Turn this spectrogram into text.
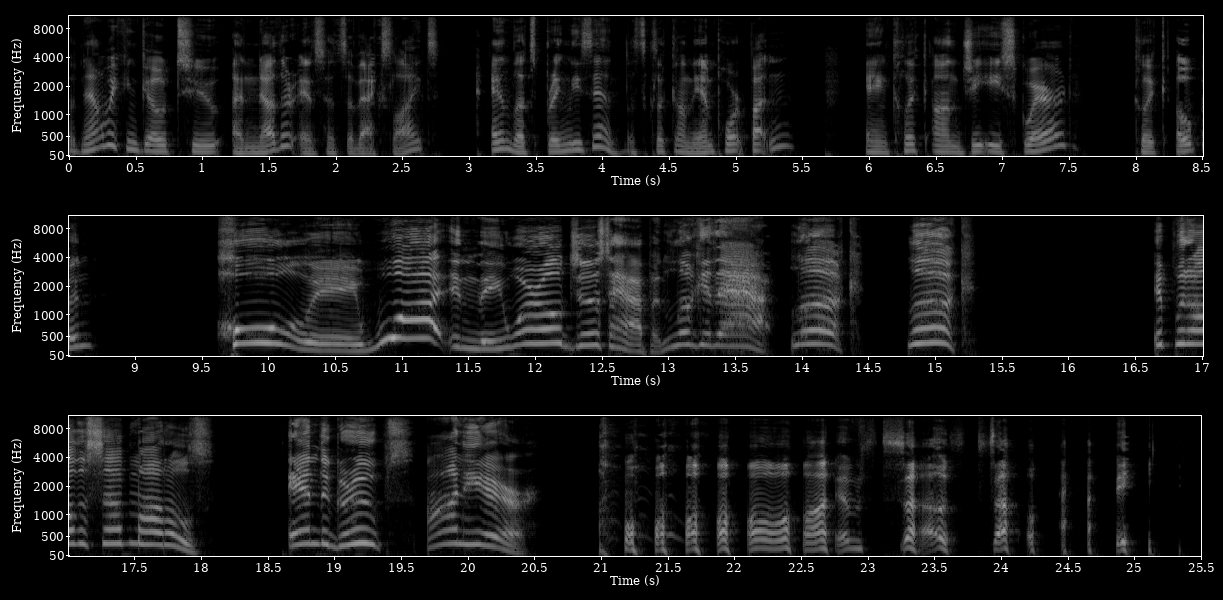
So now we can go to another instance of xLights and let's bring these in. Let's click on the import button and click on GE squared, click open. Holy, what in the world just happened? Look at that. Look, look. It put all the submodels and the groups on here. Oh, I am so, so happy.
